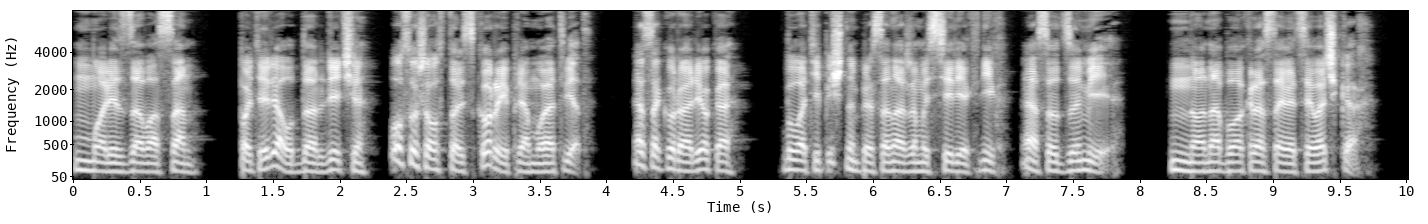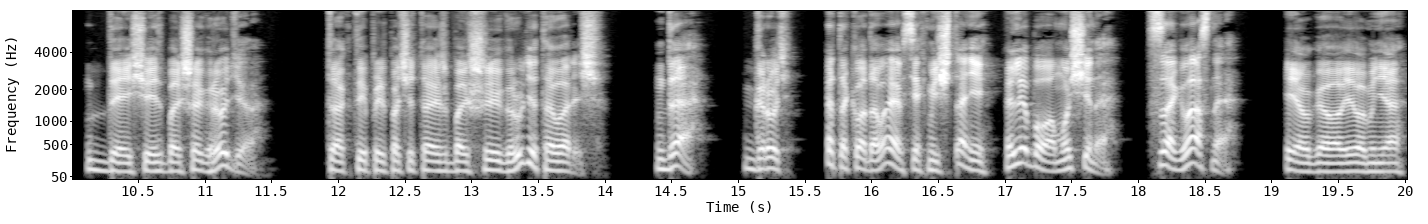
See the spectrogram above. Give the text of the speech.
Моризава-сан потерял дар речи, услышал столь скорый и прямой ответ. Асакура Рёка была типичным персонажем из серии книг о Судзумии. Но она была красавицей в очках. Да еще и с большой грудью. Так ты предпочитаешь большие груди, товарищ? Да, грудь – это кладовая всех мечтаний любого мужчины. Согласны? И в голове у меня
